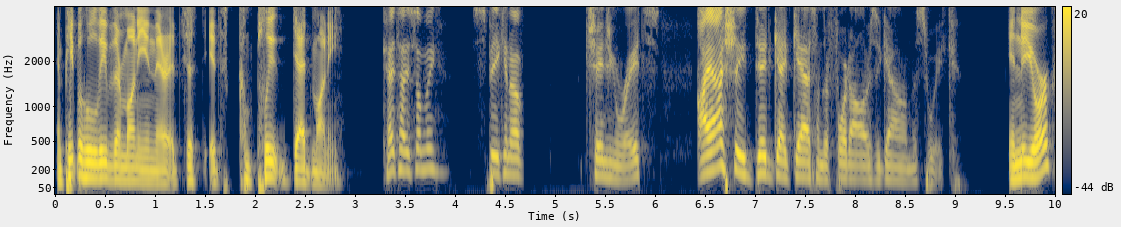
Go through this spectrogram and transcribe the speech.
And people who leave their money in there, it's just it's complete dead money. Can I tell you something? Speaking of changing rates, I actually did get gas under four dollars a gallon this week. In New York?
